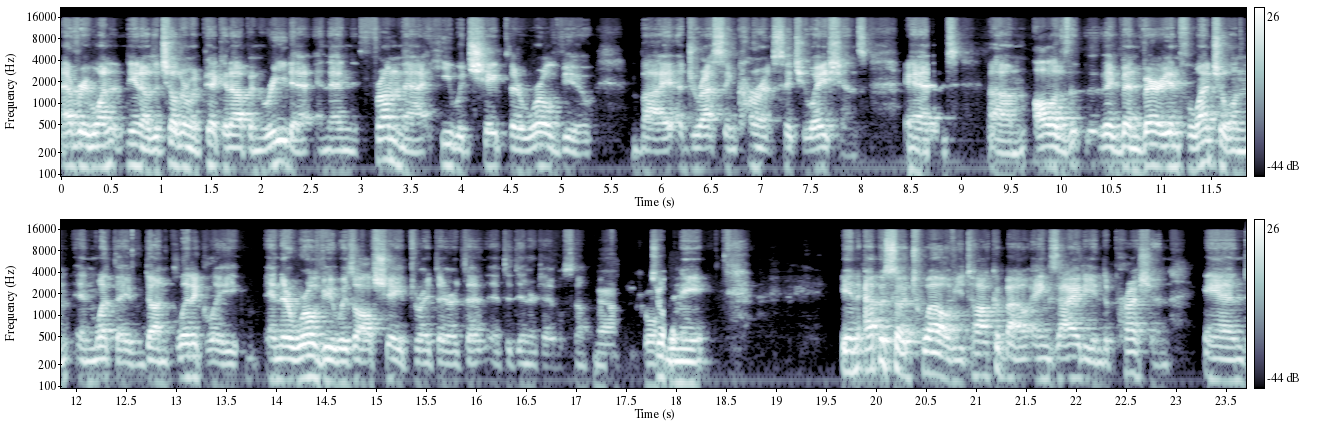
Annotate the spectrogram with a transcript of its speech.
everyone, you know, the children would pick it up and read it. And then from that, he would shape their worldview by addressing current situations. And um, all of the, they've been very influential in, in what they've done politically, and their worldview was all shaped right there at the at the dinner table. So yeah, cool. it's really neat. In episode 12, you talk about anxiety and depression. And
